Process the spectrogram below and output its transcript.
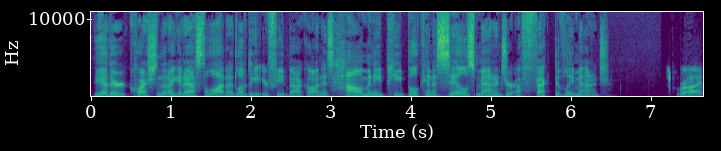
the other question that I get asked a lot, and I'd love to get your feedback on, is how many people can a sales manager effectively manage? Right.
